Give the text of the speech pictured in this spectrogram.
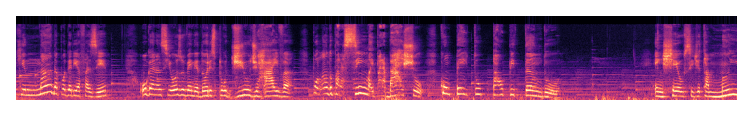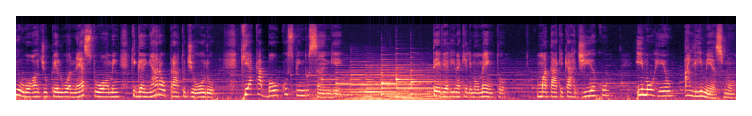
que nada poderia fazer, o ganancioso vendedor explodiu de raiva, pulando para cima e para baixo, com o peito palpitando. Encheu-se de tamanho ódio pelo honesto homem que ganhara o prato de ouro, que acabou cuspindo sangue. Teve ali naquele momento um ataque cardíaco e morreu ali mesmo.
